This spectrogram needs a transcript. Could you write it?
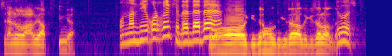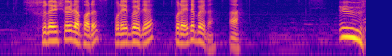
Sen o abi yaptın ya. Ondan niye korkuyorsun ki? Ben bebeğim. Oo güzel oldu güzel oldu güzel oldu. Dur. Şurayı şöyle yaparız. Burayı böyle. Burayı da böyle. Ha. Üf.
